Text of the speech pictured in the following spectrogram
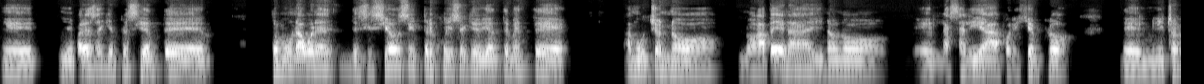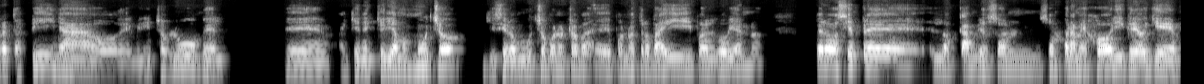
y me parece que el presidente tomó una buena decisión sin perjuicio que evidentemente a muchos nos, nos apena y no, no la salida, por ejemplo, del ministro Alberto Espina o del ministro Blumel, eh, a quienes queríamos mucho, quisieron mucho por nuestro, eh, nuestro país y por el gobierno, pero siempre los cambios son, para mejor y creo que,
